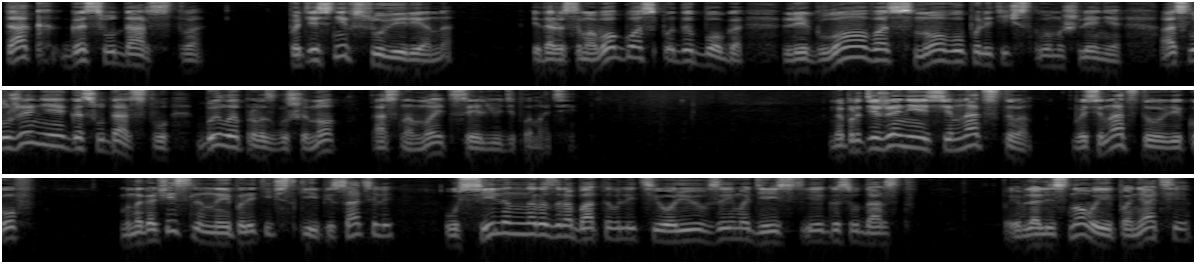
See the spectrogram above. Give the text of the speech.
Так государство, потеснив суверена, и даже самого Господа Бога легло в основу политического мышления, а служение государству было провозглашено основной целью дипломатии. На протяжении XVII-XVIII веков многочисленные политические писатели усиленно разрабатывали теорию взаимодействия государств. Появлялись новые понятия,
